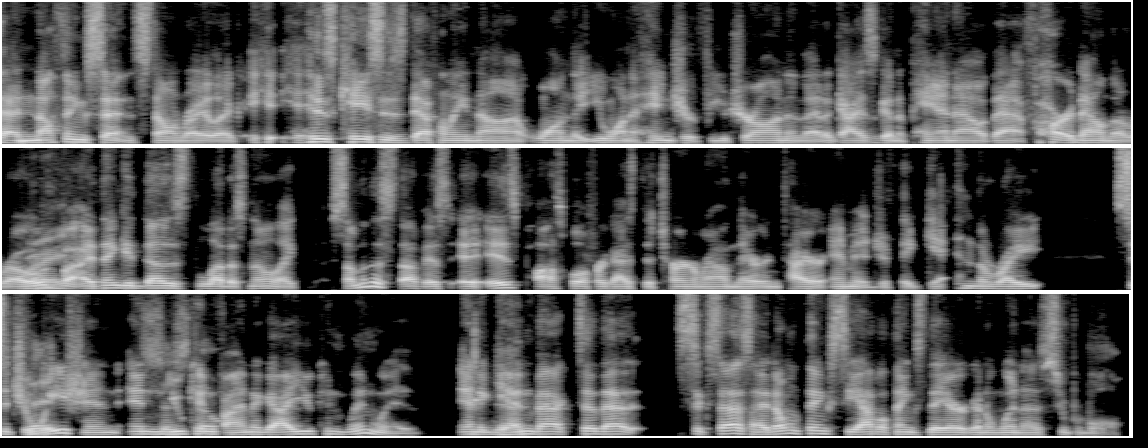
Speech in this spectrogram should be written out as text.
that nothing's set in stone, right? Like his case is definitely not one that you want to hinge your future on and that a guy's going to pan out that far down the road. Right. But I think it does let us know like some of this stuff is it is possible for guys to turn around their entire image if they get in the right situation and you can find a guy you can win with. And again, back to that success, I don't think Seattle thinks they are going to win a Super Bowl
